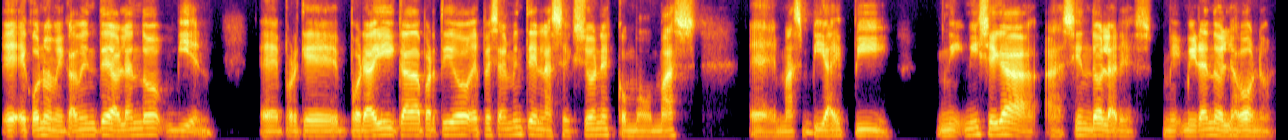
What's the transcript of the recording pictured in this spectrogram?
eh, económicamente hablando bien, eh, porque por ahí cada partido, especialmente en las secciones como más, eh, más VIP, ni, ni llega a 100 dólares mi- mirando el abono.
